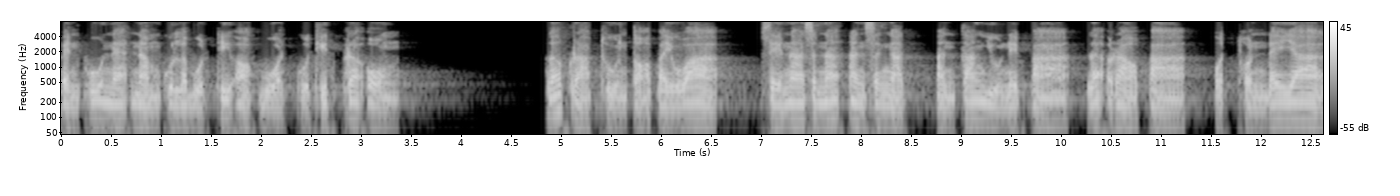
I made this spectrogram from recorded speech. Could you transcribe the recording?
เป็นผู้แนะนำกุลบุตรที่ออกบวชอุทิศพระองค์ แล้วกราบทูลต่อไปว่า เสนาสนะอันสงัดอันตั้งอยู่ในป่าและราวป่าอดทนได้ยาก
